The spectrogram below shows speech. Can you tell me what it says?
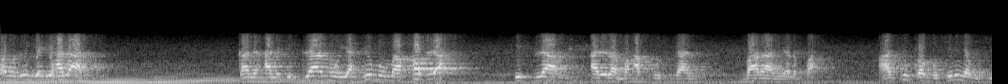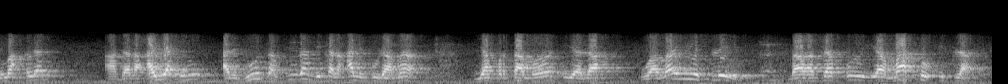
kamu dulu jadi halal. Kerana al-Islamu yahdumu maqablah. Islam adalah menghapuskan barang yang lepas. Itu kaum muslimin dan muslimah kalian. Ha, dalam ayat ini ada dua tafsiran di kalangan alim ulama. Yang pertama ialah wa man yuslim barang siapa yang masuk Islam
